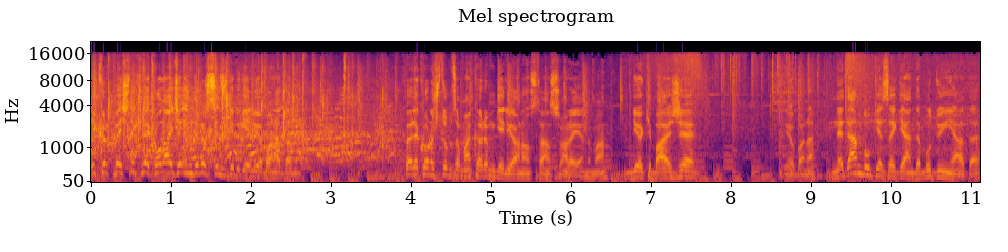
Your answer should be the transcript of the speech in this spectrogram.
Bir 45'likle kolayca indirirsiniz gibi geliyor bana da. Böyle konuştuğum zaman karım geliyor anonstan sonra yanıma. Diyor ki Bayce, diyor bana. Neden bu gezegende, bu dünyada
